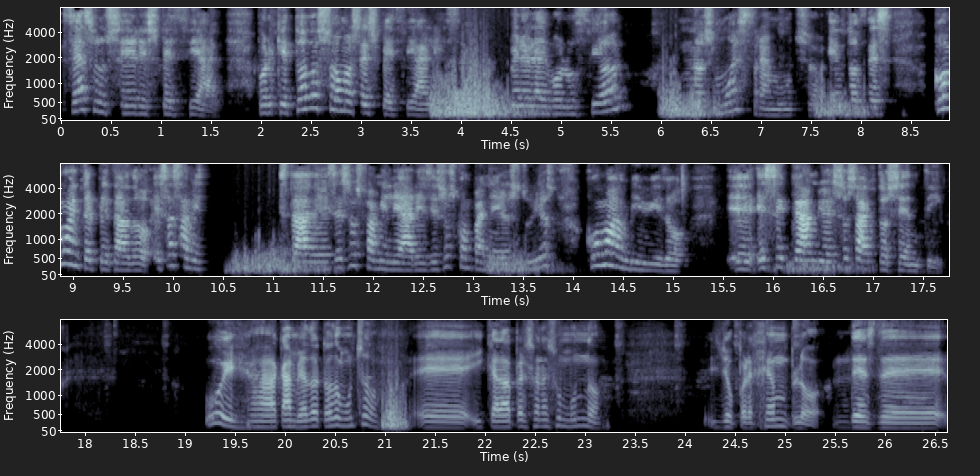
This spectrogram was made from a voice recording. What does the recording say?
seas un ser especial, porque todos somos especiales, pero la evolución nos muestra mucho. Entonces, ¿cómo ha interpretado esas amistades, esos familiares y esos compañeros tuyos, cómo han vivido eh, ese cambio, esos actos en ti? Uy, ha cambiado todo mucho eh, y cada persona es un mundo. Yo, por ejemplo, desde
